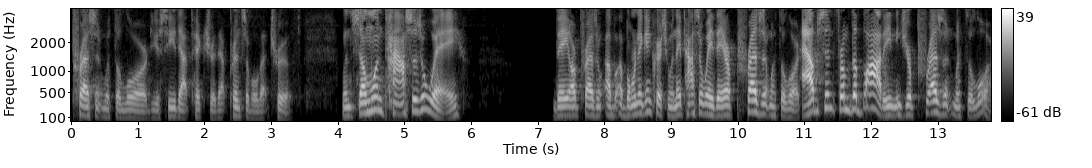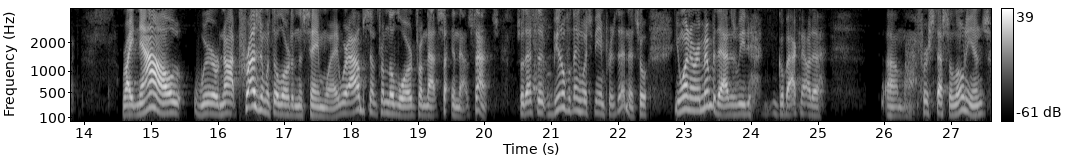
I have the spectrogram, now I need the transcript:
present with the Lord. You see that picture, that principle, that truth. When someone passes away, they are present. A born again Christian, when they pass away, they are present with the Lord. Absent from the body means you're present with the Lord. Right now, we're not present with the Lord in the same way. We're absent from the Lord from that in that sense. So that's the beautiful thing what's being presented. So you want to remember that as we go back now to um, 1 Thessalonians.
